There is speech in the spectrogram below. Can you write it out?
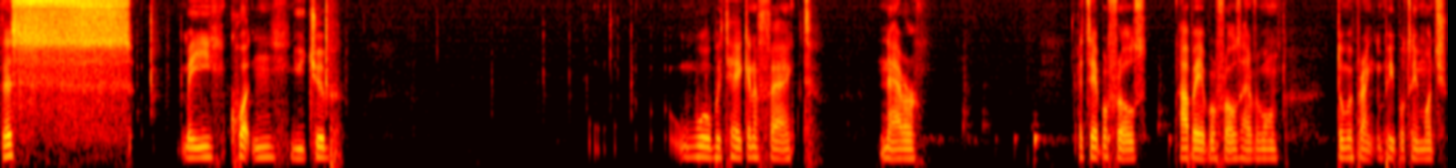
This me quitting YouTube will be taking effect. Never. It's April Fools. Happy April Fools, everyone. Don't be pranking people too much.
